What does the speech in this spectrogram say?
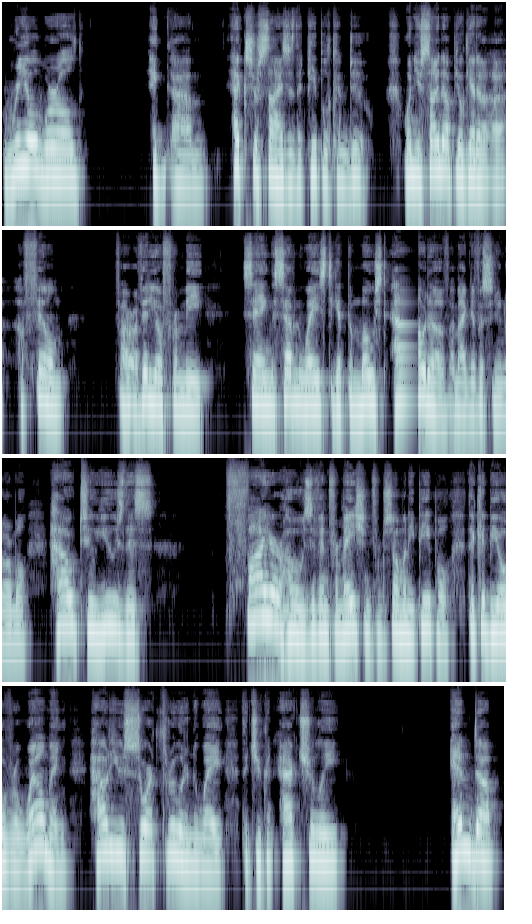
real world um, exercises that people can do. When you sign up, you'll get a, a, a film or a video from me saying the seven ways to get the most out of a magnificent new normal, how to use this fire hose of information from so many people that could be overwhelming. How do you sort through it in a way that you can actually end up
